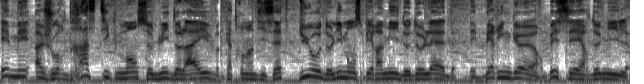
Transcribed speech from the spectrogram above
et met à jour drastiquement celui de Live 97, duo de l'immense pyramide de LED, des Behringer BCR 2000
